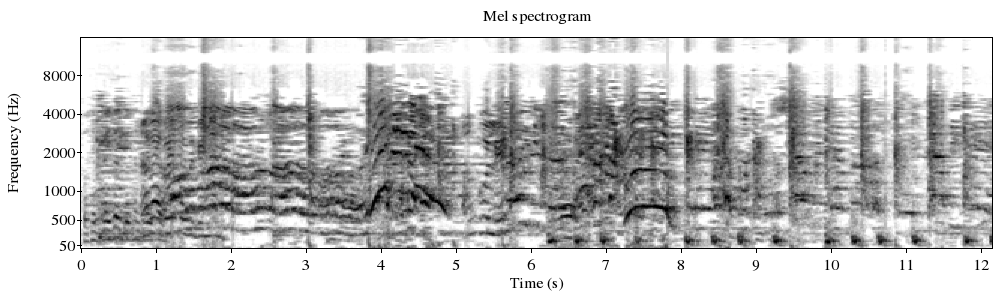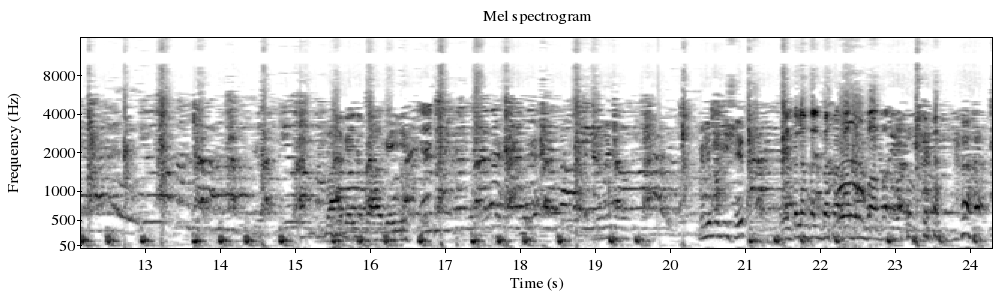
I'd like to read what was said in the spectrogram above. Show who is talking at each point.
Speaker 1: Concentration,
Speaker 2: Ano
Speaker 1: concentration.
Speaker 2: gagawin pag nagganyan? Ang kulit.
Speaker 1: Bagay na bagay.
Speaker 2: Galing mag-isip.
Speaker 1: Ito lang kalbasa habang baba.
